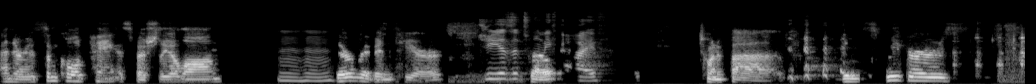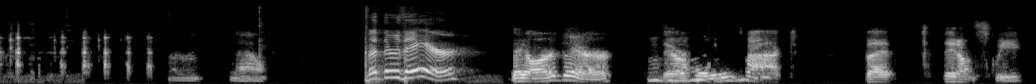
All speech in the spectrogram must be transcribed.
and there is some cold paint, especially along Mm-hmm. their ribbons here. She is at So- 25. 25. the squeakers. Mm, no. But they're there. They are there. They are Mhm. intact, but they don't squeak.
